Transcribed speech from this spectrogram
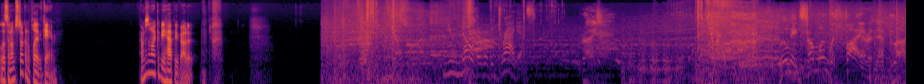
Listen, I'm still going to play the game. I'm just not going to be happy about it. You know there will be dragons. Right. We'll need someone with fire in their blood.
